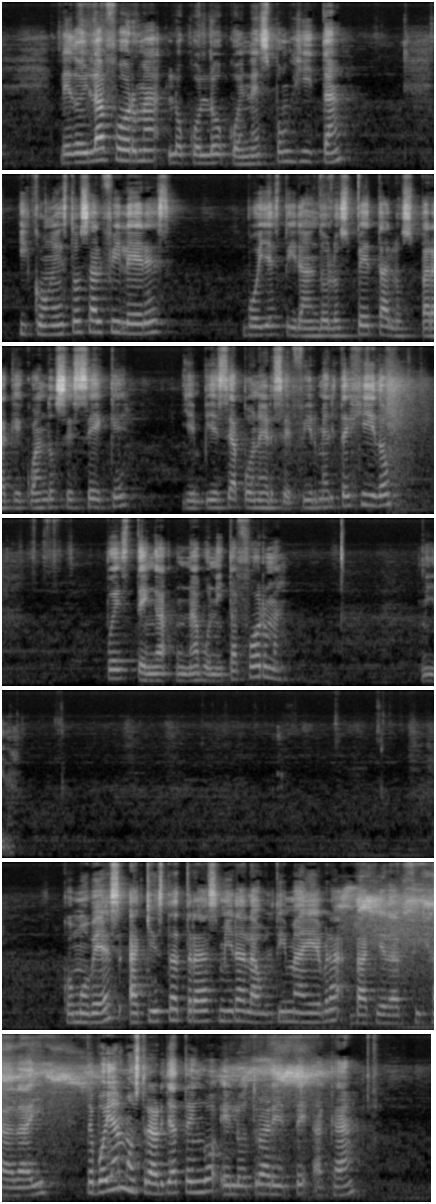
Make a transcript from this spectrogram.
Le doy la forma, lo coloco en la esponjita y con estos alfileres voy estirando los pétalos para que cuando se seque y empiece a ponerse firme el tejido, pues tenga una bonita forma. Mira. Como ves, aquí está atrás, mira la última hebra, va a quedar fijada ahí. Te voy a mostrar, ya tengo el otro arete acá.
